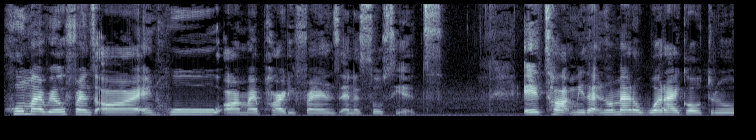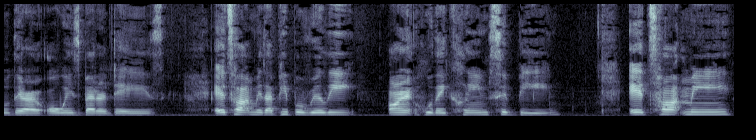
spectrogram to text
who my real friends are and who are my party friends and associates. It taught me that no matter what I go through, there are always better days it taught me that people really aren't who they claim to be. It taught me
